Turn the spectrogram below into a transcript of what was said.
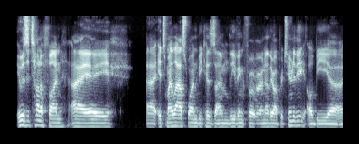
It was a ton of fun. I uh, it's my last one because I'm leaving for another opportunity. I'll be uh,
